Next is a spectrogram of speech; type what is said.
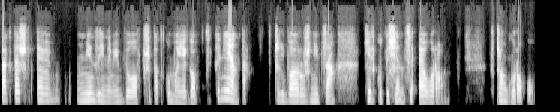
Tak też między innymi było w przypadku mojego klienta, czyli była różnica kilku tysięcy euro w ciągu roku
